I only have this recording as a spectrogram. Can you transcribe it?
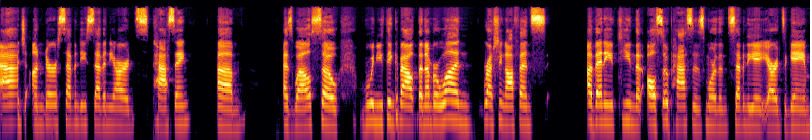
average under 77 yards passing um, as well. So when you think about the number one rushing offense of any team that also passes more than 78 yards a game.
